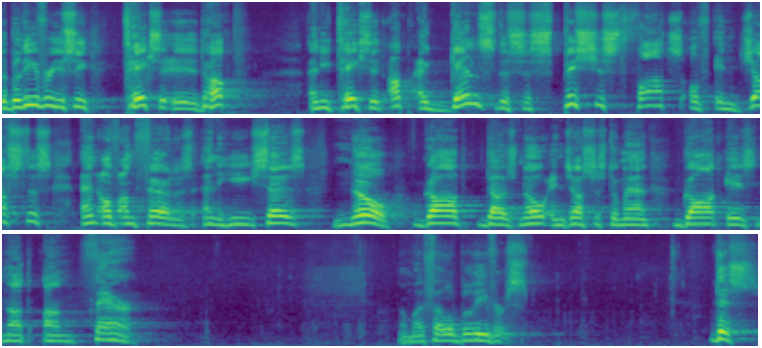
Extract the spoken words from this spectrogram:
The believer, you see, takes it up and he takes it up against the suspicious thoughts of injustice and of unfairness. And he says, No, God does no injustice to man. God is not unfair. Now, my fellow believers, this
